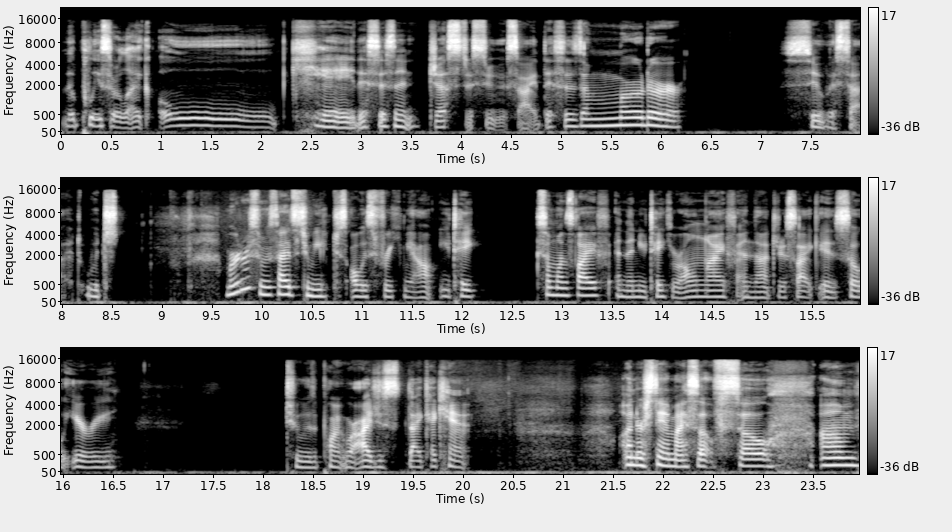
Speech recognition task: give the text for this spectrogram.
the police are like, okay, this isn't just a suicide, this is a murder suicide, which murder suicides to me just always freak me out. You take someone's life and then you take your own life and that just like is so eerie to the point where I just like I can't understand myself. So um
